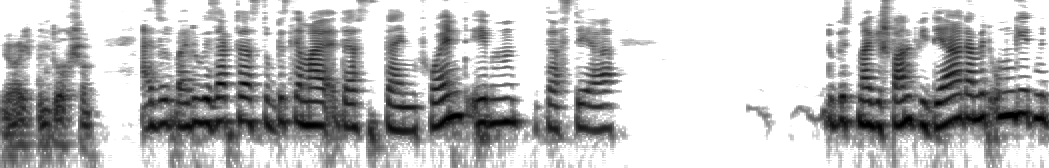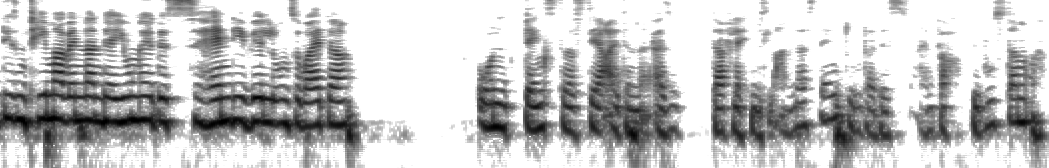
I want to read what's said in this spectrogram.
Ja, ich bin durch schon. Also, weil du gesagt hast, du bist ja mal, dass dein Freund eben, dass der, du bist mal gespannt, wie der damit umgeht mit diesem Thema, wenn dann der Junge das Handy will und so weiter. Und denkst, dass der Alte, also da vielleicht ein bisschen anders denkt oder das einfach bewusster macht.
